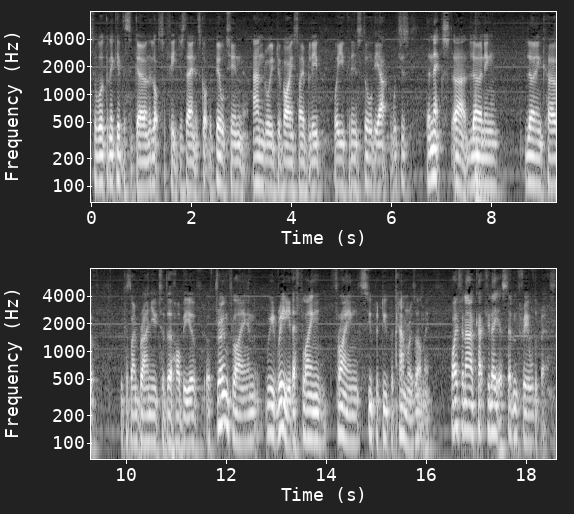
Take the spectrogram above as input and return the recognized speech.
so we're going to give this a go. And there are lots of features there, and it's got the built in Android device, I believe, where you can install the app, which is the next uh, learning learning curve because I'm brand new to the hobby of, of drone flying and we really they're flying flying super duper cameras aren't they Bye for now. Catch you later. 7 3. All the best.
